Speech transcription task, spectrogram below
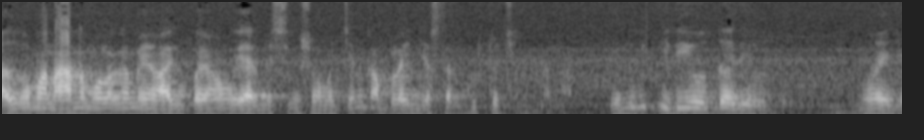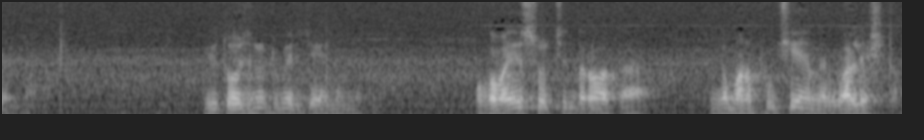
అదిగో మా నాన్న మూలంగా మేము ఆగిపోయాం we are missing so much అని కంప్లైంట్ చేస్తారు. గుర్తొచ్చినట్లల్లా ఎందుకు ఇది వద్దు అది వద్దు. నో ఎజెండా మీకు తోచినట్టు మీరు చేయండి. మీకు ఒక వయస్సు వచ్చిన తర్వాత ఇంకా మన పూచి ఏం లేదు వాళ్ళ ఇష్టం.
